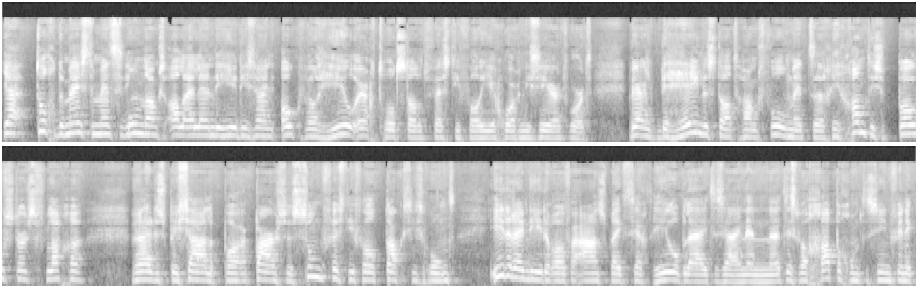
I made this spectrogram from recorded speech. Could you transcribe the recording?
Ja, toch de meeste mensen, die, ondanks alle ellende hier... die zijn ook wel heel erg trots dat het festival hier georganiseerd wordt. Werkelijk, de hele stad hangt vol met uh, gigantische posters, vlaggen... rijden speciale pa paarse songfestival-taxis rond. Iedereen die erover aanspreekt zegt heel blij te zijn. En uh, het is wel grappig om te zien, vind ik...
